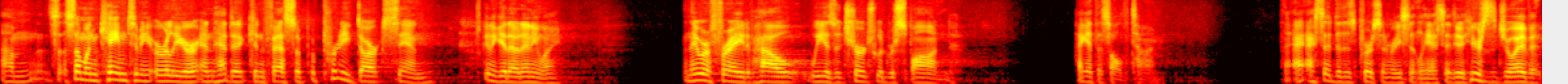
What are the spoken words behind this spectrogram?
Um, someone came to me earlier and had to confess a, a pretty dark sin. I was going to get out anyway. And they were afraid of how we as a church would respond. I get this all the time. I, I said to this person recently, I said, here's the joy of it.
